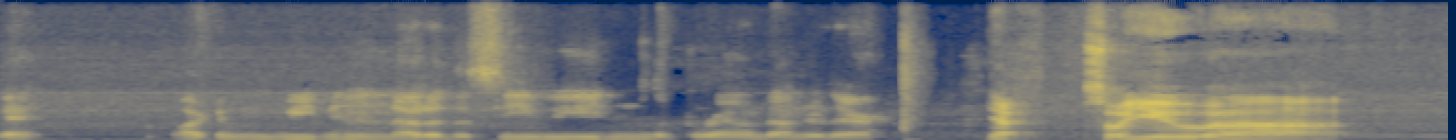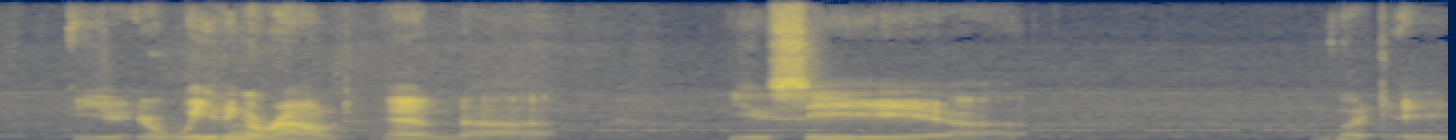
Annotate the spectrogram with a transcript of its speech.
Okay. I can weave in and out of the seaweed and look around under there. Yep. So you, uh, you you're weaving around, and uh, you see uh, like a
